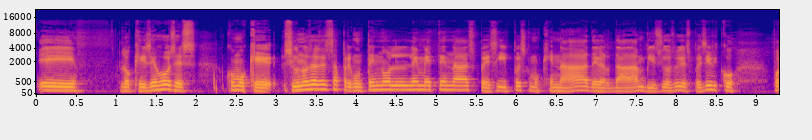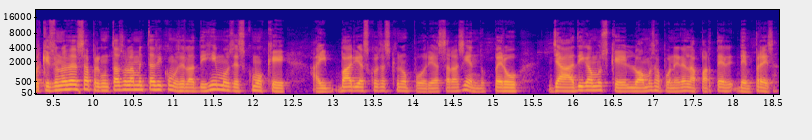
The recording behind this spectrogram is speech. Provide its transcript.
eh, lo que dice José es como que si uno se hace esta pregunta y no le mete nada específico, pues como que nada de verdad ambicioso y específico, porque si uno se hace esta pregunta solamente así como se las dijimos, es como que hay varias cosas que uno podría estar haciendo, pero ya digamos que lo vamos a poner en la parte de, empresa,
